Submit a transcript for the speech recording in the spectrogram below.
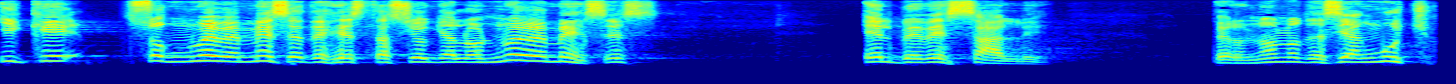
y que son nueve meses de gestación y a los nueve meses el bebé sale. Pero no nos decían mucho.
